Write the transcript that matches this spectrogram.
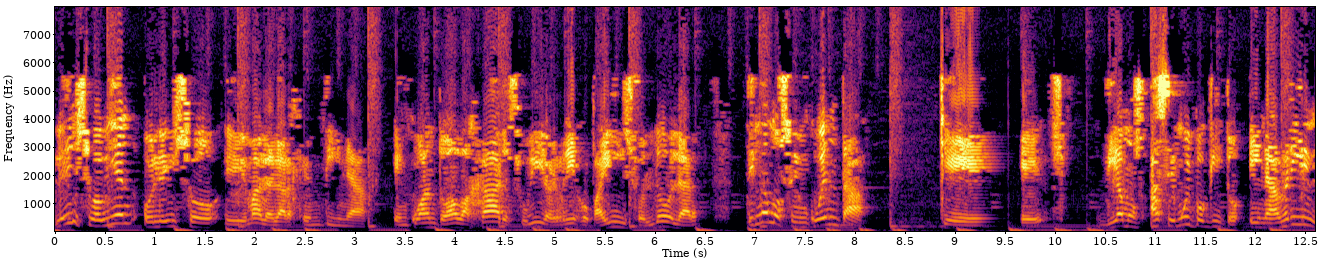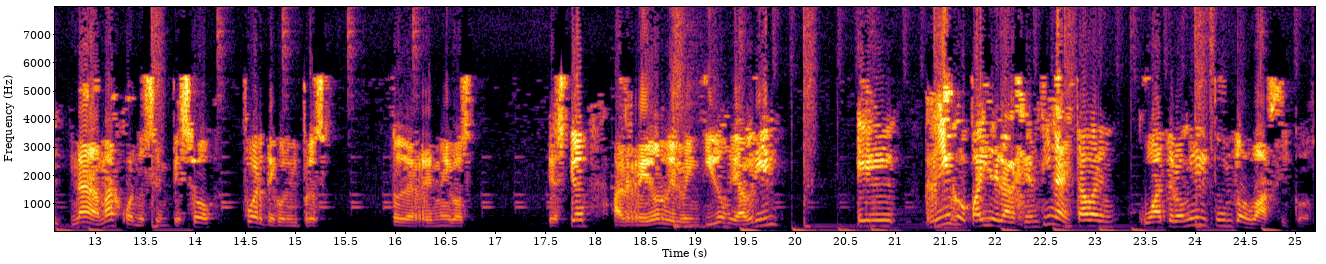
¿le hizo bien o le hizo eh, mal a la Argentina en cuanto a bajar o subir el riesgo país o el dólar? Tengamos en cuenta que, eh, digamos, hace muy poquito, en abril nada más, cuando se empezó fuerte con el proceso de renegociación, alrededor del 22 de abril, el riesgo país de la Argentina estaba en 4.000 puntos básicos.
